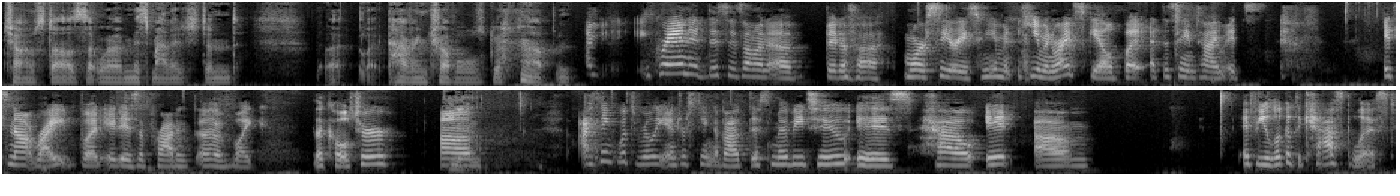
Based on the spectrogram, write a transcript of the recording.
child stars that were mismanaged and uh, like having troubles growing up. And... I mean, granted, this is on a bit of a more serious human human rights scale, but at the same time, it's it's not right, but it is a product of like the culture. Um, yeah. I think what's really interesting about this movie too is how it um, if you look at the cast list,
